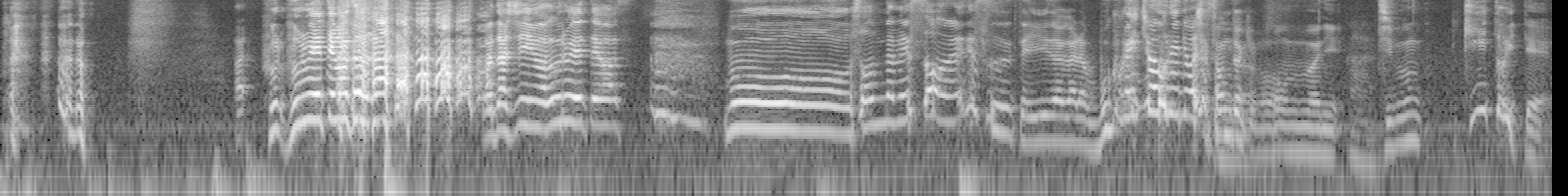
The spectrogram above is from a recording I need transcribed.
あのふ震えてます。私今震えてます。もうそんな別荘ないですって言いながら僕が一番震えてましたその時いやほもんまに。はい。自分聞いといて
